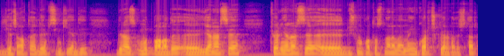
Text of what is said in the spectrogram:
Geçen hafta Leipzig'i yendi. Biraz umut bağladı. E, yenerse Köln yenerse e, düşme potasından hemen hemen yukarı çıkıyor arkadaşlar.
